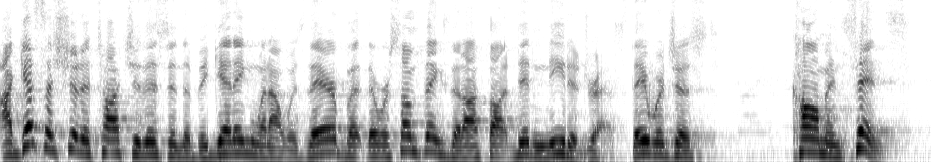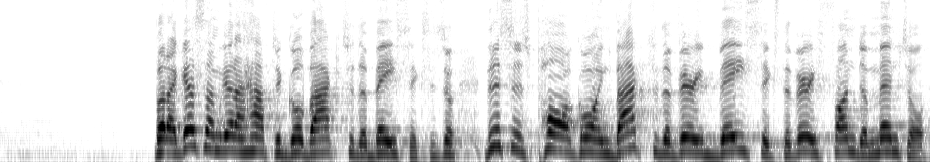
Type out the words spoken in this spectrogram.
I guess I should have taught you this in the beginning when I was there, but there were some things that I thought didn't need addressed. They were just common sense. But I guess I'm going to have to go back to the basics. And so this is Paul going back to the very basics, the very fundamental,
